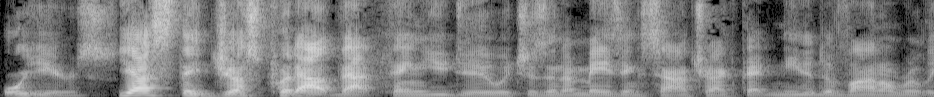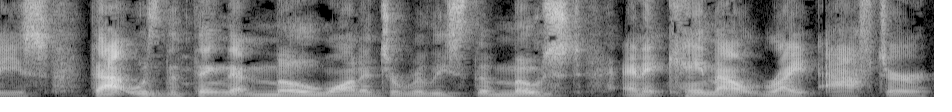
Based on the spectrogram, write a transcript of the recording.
or years. Yes, they just put out That Thing You Do, which is an amazing soundtrack that needed a vinyl release. That was the thing that Mo wanted to release the most, and it came out right after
